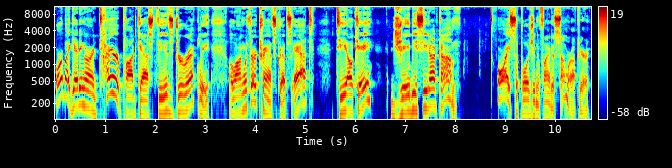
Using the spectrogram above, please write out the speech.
or by getting our entire podcast feeds directly, along with our transcripts at tlkjbc.com. Or I suppose you can find us somewhere up here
